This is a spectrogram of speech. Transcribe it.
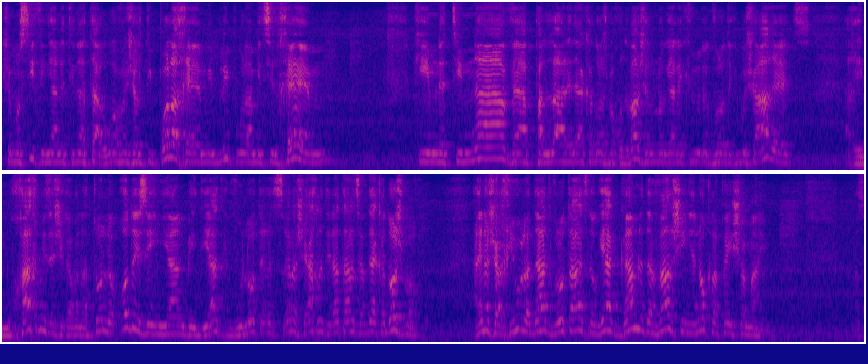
שמוסיף עניין נתינתה, ובאופן של תיפול לכם מבלי פעולה מצדכם, כי אם נתינה והפלה על ידי הקדוש ברוך הוא, דבר שלא נוגע לקביעות הגבולות לכיבוש הארץ, הרי מוכח מזה שכוונתו לעוד איזה עניין בידיעת גבולות ארץ ישראל השייך לנטילת הארץ על ידי הקדוש ברוך הוא. היינו שהחיוב לדעת גבולות הארץ נוגע גם לדבר שעניינו כלפי שמיים. אז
